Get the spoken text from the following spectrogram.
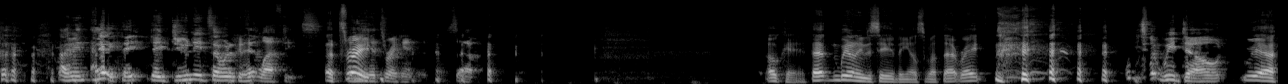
I mean, hey, they, they do need someone who can hit lefties. That's right. It's right-handed. So Okay, that we don't need to say anything else about that, right? we don't. yeah.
